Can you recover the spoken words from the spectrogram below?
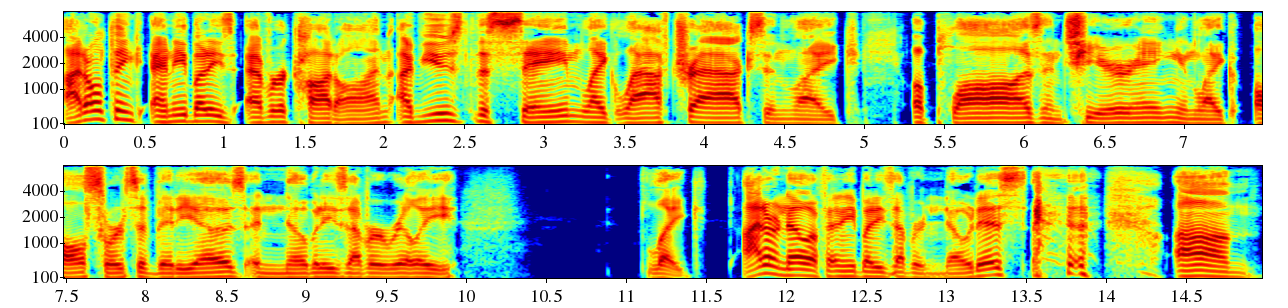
I don't think anybody's ever caught on. I've used the same like laugh tracks and like applause and cheering and like all sorts of videos, and nobody's ever really like, I don't know if anybody's ever noticed. um,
